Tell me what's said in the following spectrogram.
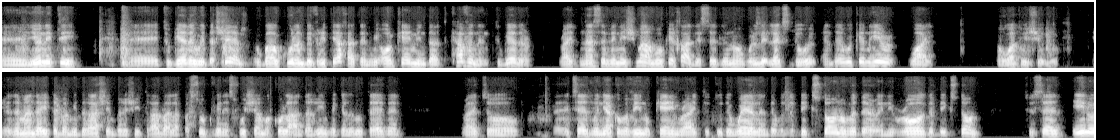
unity uh, together with Hashem, and we all came in that covenant together, right? Nasa v'nishma, They said, you know, well, let's do it, and then we can hear why, or what we should do. איזה מאן דהית במדרש שהם בראשית רבה על הפסוק ונאספו שם כל העדרים וגללו את האבן right? So it says when Yaakov Avinu came, right, to, to, the well and there was a big stone over there and he rolled the big stone. So he said, That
